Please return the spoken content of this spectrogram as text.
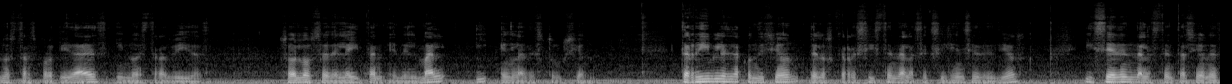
nuestras propiedades y nuestras vidas. Solo se deleitan en el mal y en la destrucción. Terrible es la condición de los que resisten a las exigencias de Dios y ceden a las tentaciones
